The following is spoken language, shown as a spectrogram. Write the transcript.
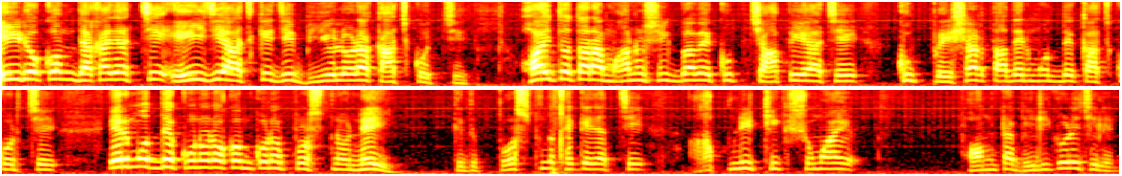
এই রকম দেখা যাচ্ছে, এই যে আজকে যে বিএলওরা কাজ করছে, হয়তো তারা মানসিকভাবে খুব চাপে আছে, খুব প্রেশার তাদের মধ্যে কাজ করছে, এর মধ্যে কোনো রকম কোনো প্রশ্ন নেই। কিন্তু প্রশ্ন থেকে যাচ্ছে, আপনি ঠিক সময় ফর্মটা বিলি করেছিলেন?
